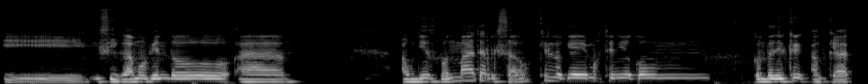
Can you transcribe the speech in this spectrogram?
y, y sigamos viendo a, a un James Bond más aterrizado, que es lo que hemos tenido con, con Daniel Craig, aunque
